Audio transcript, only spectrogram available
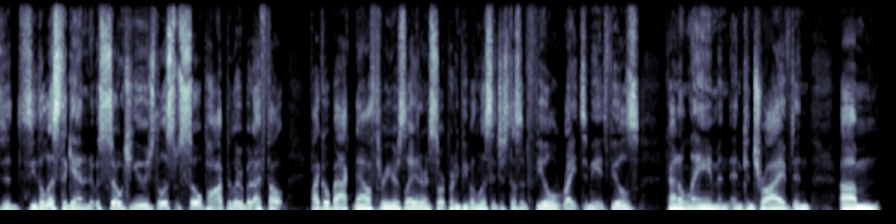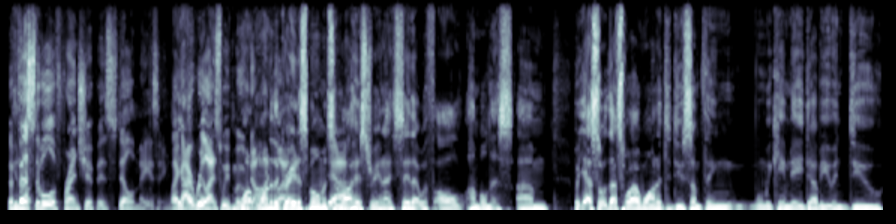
to see the list again, and it was so huge. The list was so popular, but I felt if I go back now three years later and start putting people on the list, it just doesn't feel right to me. It feels kind of lame and, and contrived. And um, The you know, Festival of Friendship is still amazing. Like, It- I realize we've moved one, on. one of the greatest moments in Yeah. Raw history, and I say that with all humbleness. Um, but yeah, so that's why I wanted to do something when we came to AW and do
